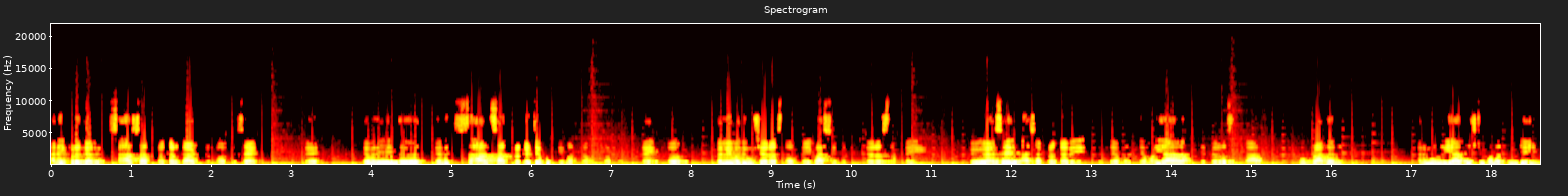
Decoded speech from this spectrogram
अनेक प्रकार आहेत. सहा सात प्रकार गार्डनर नावाचं सायन्स आहे. त्यामध्ये त्याला सहा सात प्रकारच्या बुद्धिमत्ता म्हणतो आपण. काही कलेमध्ये हुशार असतात काही भाषेमध्ये हुशार असतात काही वेगवेगळ्या असं अशा प्रकारे त्यामध्ये त्यामुळे ह्या क्षेत्राला सुद्धा खूप प्राधान्य आणि म्हणून या दृष्टिकोनातून जैन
